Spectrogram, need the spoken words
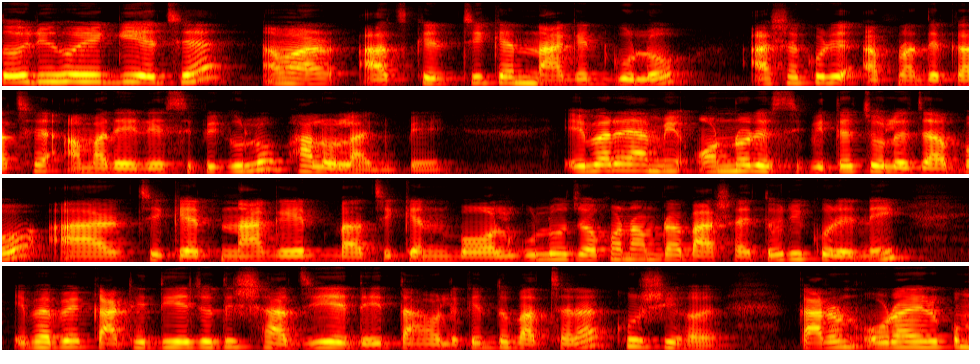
তৈরি হয়ে গিয়েছে আমার আজকের চিকেন নাগেটগুলো। আশা করি আপনাদের কাছে আমার এই রেসিপিগুলো ভালো লাগবে। এবারে আমি অন্য রেসিপিতে চলে যাব আর চিকেন নাগেট বা চিকেন বলগুলো যখন আমরা বাসায় তৈরি করে নেই, এভাবে কাঠি দিয়ে যদি সাজিয়ে দিই তাহলে কিন্তু বাচ্চারা খুশি হয়। কারণ ওরা এরকম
